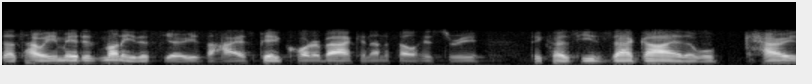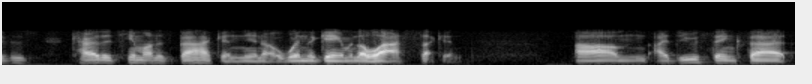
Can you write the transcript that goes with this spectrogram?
That's how he made his money this year. He's the highest paid quarterback in NFL history because he's that guy that will carry this carry the team on his back and, you know, win the game in the last second. Um, I do think that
